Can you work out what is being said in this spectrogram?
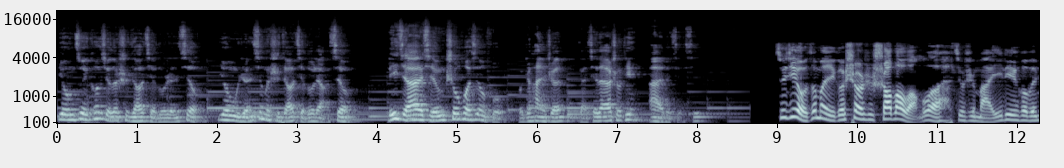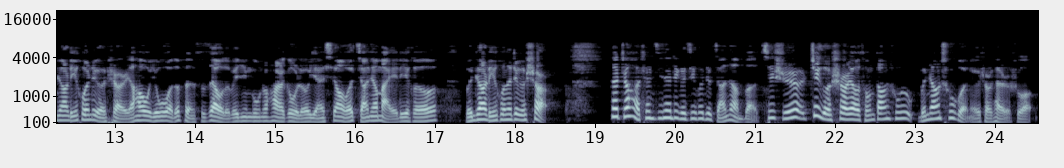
用最科学的视角解读人性，用人性的视角解读两性，理解爱情，收获幸福。我是汉宇晨，感谢大家收听《爱的解析》。最近有这么一个事儿是刷爆网络，就是马伊琍和文章离婚这个事儿。然后有我的粉丝在我的微信公众号上给我留言，希望我讲讲马伊琍和文章离婚的这个事儿。那正好趁今天这个机会就讲讲吧。其实这个事儿要从当初文章出轨那个事儿开始说。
